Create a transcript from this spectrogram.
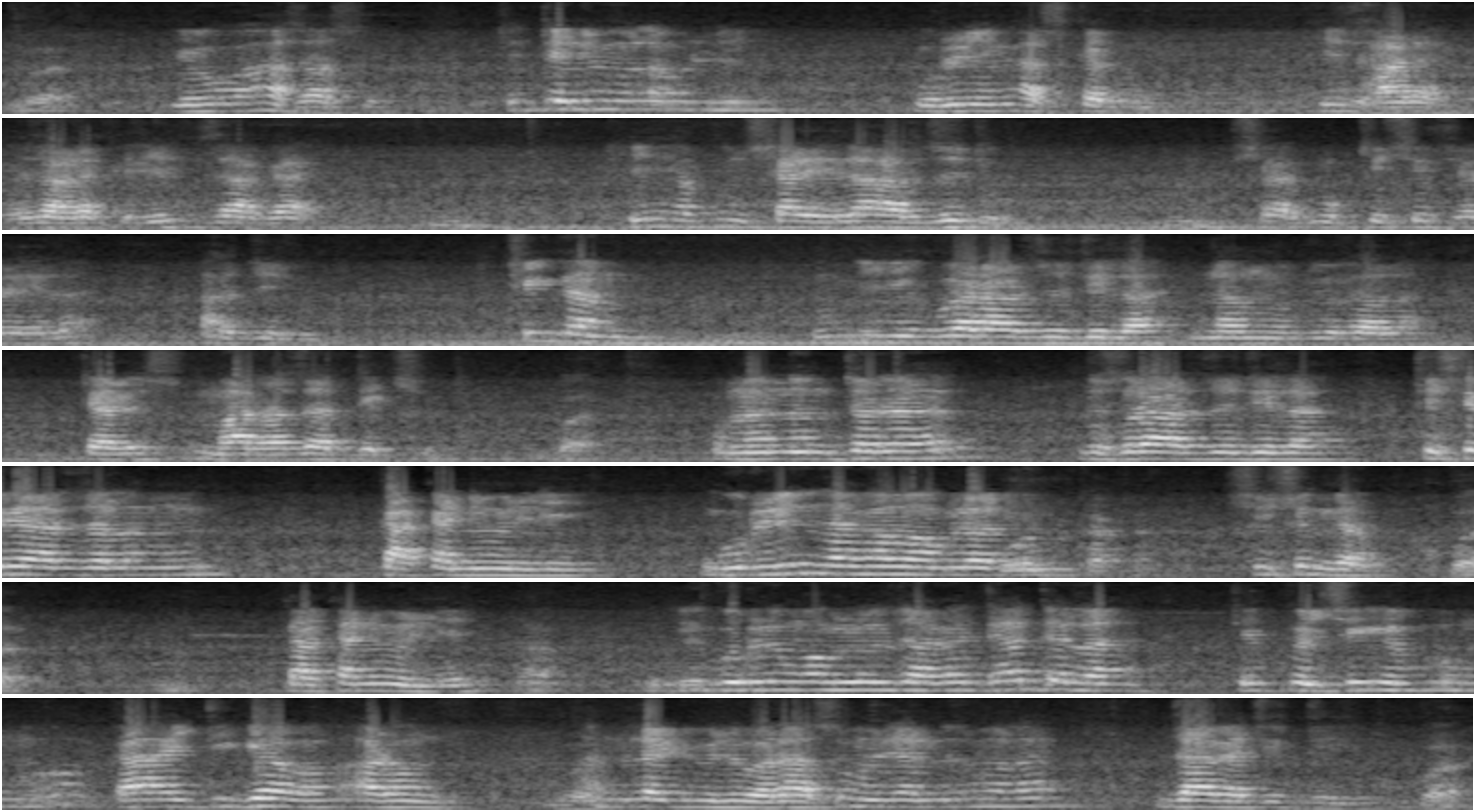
किंवा असं असेल तर त्यांनी मला म्हणले उरलिंग आस्कर ही झाड आहे. या झाडाखाली जागा आहे. ही आपण शाळेला अर्ज देऊ. शा मुक्तेश्वर शाळेला अर्ज देऊ. ठीक आहे. मग मी एक बार अर्ज दिला नामंजूर झाला त्यावेळेस महाराज अध्यक्ष होते. बर. पुन्हा नंतर दुसरा अर्ज दिला. तिसऱ्या अर्जाला मग काकानी म्हणली गुरलीन जागा मागला हम्म, काकानी म्हणली गुरली मागलेली जागा द्या त्याला. ते पैसे काय ती घ्यावं अडवून लाइट बिल भरा. असं म्हणल्यानंतर मला जागा ती दिली. बर.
